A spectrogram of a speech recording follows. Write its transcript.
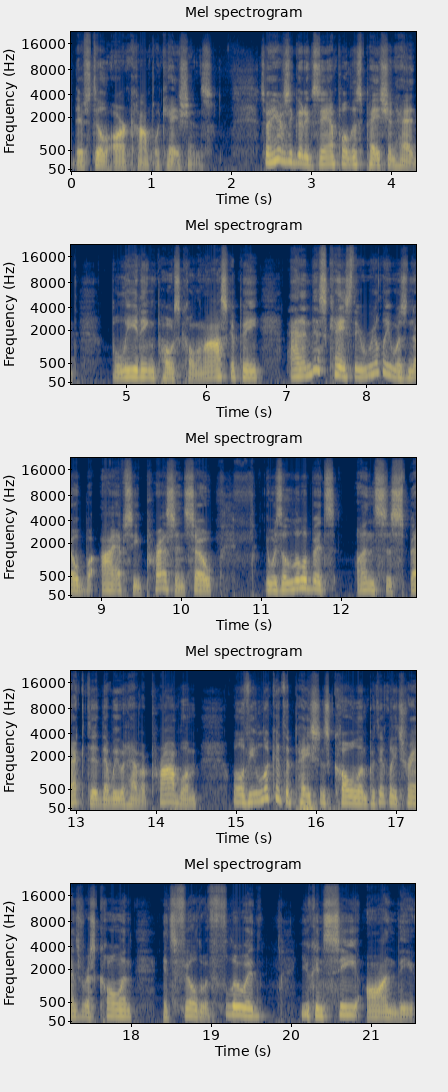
there still are complications. So here's a good example. This patient had bleeding post colonoscopy, and in this case, there really was no biopsy present. So it was a little bit unsuspected that we would have a problem. Well, if you look at the patient's colon, particularly transverse colon, it's filled with fluid. You can see on the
